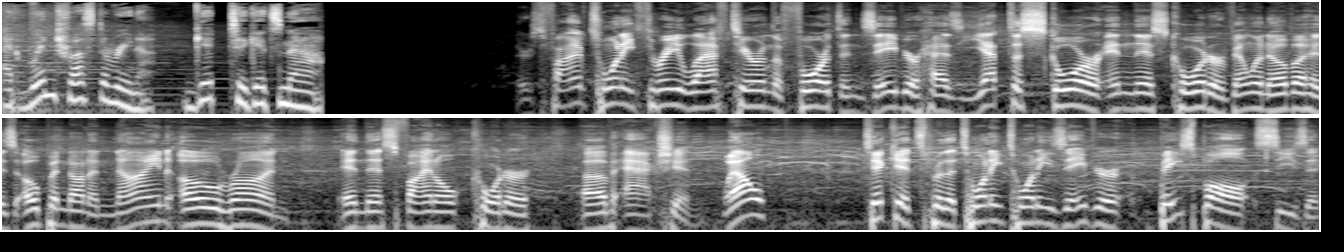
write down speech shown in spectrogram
at Wintrust Arena. Get tickets now. There's 5.23 left here in the fourth, and Xavier has yet to score in this quarter. Villanova has opened on a 9 0 run in this final quarter of action. Well, tickets for the 2020 Xavier baseball season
